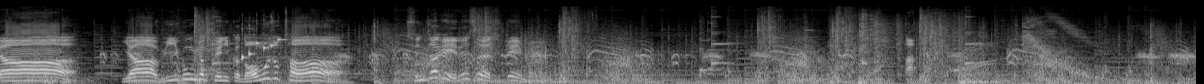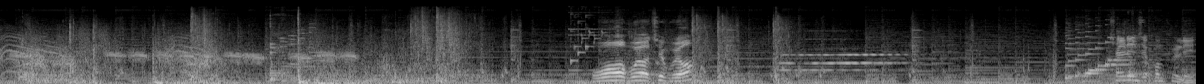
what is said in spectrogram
야, 야, 위 공격 되니까 너무 좋다. 진작에 이랬어야지 게임을. 아. 와, 뭐야, 쟤 뭐야? 챌린지 컴플릿.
